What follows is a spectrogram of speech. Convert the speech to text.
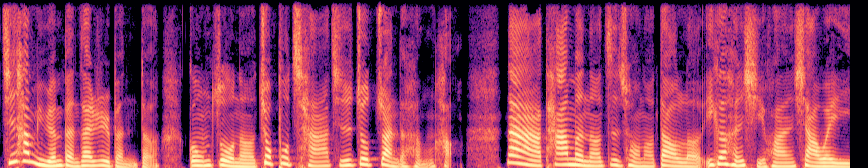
其实他们原本在日本的工作呢就不差，其实就赚得很好。那他们呢，自从呢到了一个很喜欢夏威夷，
